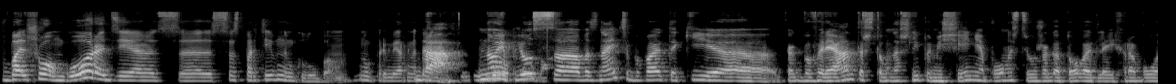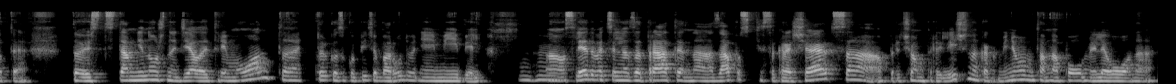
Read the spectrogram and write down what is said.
в большом городе с, со спортивным клубом. Ну, примерно Да, так. ну и плюс, клуба. вы знаете, бывают такие как бы варианты, что нашли помещение полностью уже готовое для их работы. То есть там не нужно делать ремонт, только закупить оборудование и мебель. Угу. Следовательно, затраты на запуски сокращаются, причем прилично, как минимум там на полмиллиона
